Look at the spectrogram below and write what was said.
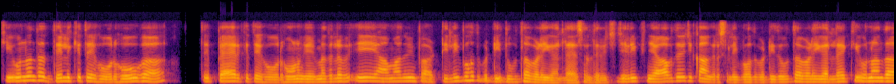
ਕਿ ਉਹਨਾਂ ਦਾ ਦਿਲ ਕਿਤੇ ਹੋਰ ਹੋਊਗਾ ਤੇ ਪੈਰ ਕਿਤੇ ਹੋਰ ਹੋਣਗੇ। ਮਤਲਬ ਇਹ ਆਮ ਆਦਮੀ ਪਾਰਟੀ ਲਈ ਬਹੁਤ ਵੱਡੀ ਦੁਬਧਾ ਵਾਲੀ ਗੱਲ ਹੈ ਅਸਲ ਦੇ ਵਿੱਚ। ਜਿਹੜੀ ਪੰਜਾਬ ਦੇ ਵਿੱਚ ਕਾਂਗਰਸ ਲਈ ਬਹੁਤ ਵੱਡੀ ਦੁਬਧਾ ਵਾਲੀ ਗੱਲ ਹੈ ਕਿ ਉਹਨਾਂ ਦਾ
